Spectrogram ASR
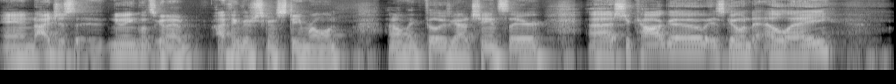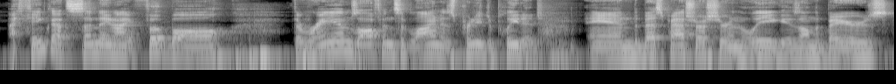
And I just New England's gonna. I think they're just gonna steamroll them. I don't think Philly's got a chance there. Uh, Chicago is going to L.A. I think that's Sunday night football. The Rams' offensive line is pretty depleted, and the best pass rusher in the league is on the Bears.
